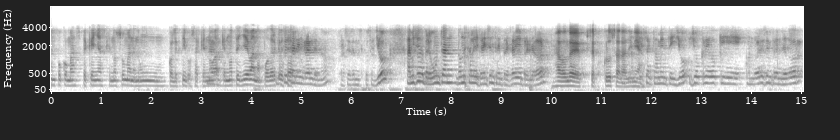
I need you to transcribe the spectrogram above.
un poco más pequeñas que no suman en un colectivo, o sea, que no, Claro. que no te llevan a poder No pensar crecer. en grande, ¿no? Para hacer grandes cosas. Yo, a mí se me preguntan dónde está la diferencia entre empresario y emprendedor. ¿A dónde se cruza la línea? Exactamente, y yo, yo creo que cuando eres emprendedor,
